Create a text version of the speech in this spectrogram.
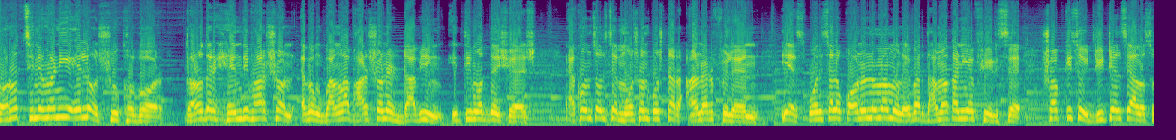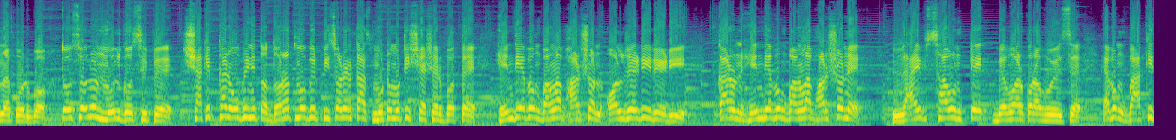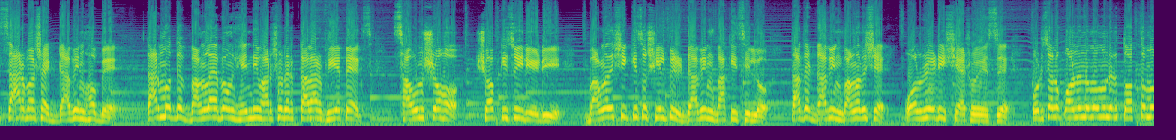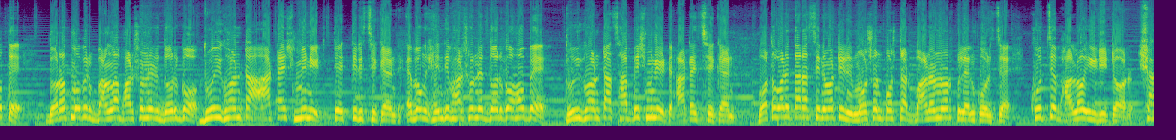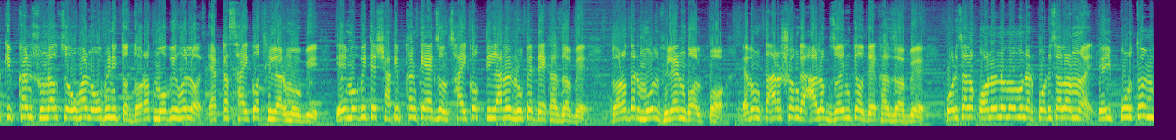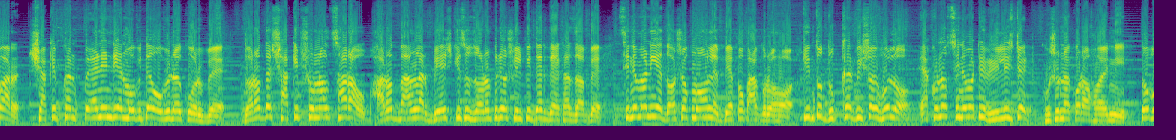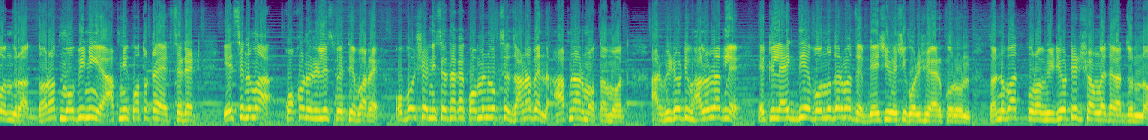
দরদ সিনেমা নিয়ে এলো সুখবর। দরদের হিন্দি ভার্সন এবং বাংলা ভার্সনের ডাবিং ইতিমধ্যে শেষ। এখন চলছে মোশন পোস্টার আনার ফিলেন। ইয়েস, পরিচালক অনন্য মামুন এবার ধামাকা নিয়ে ফিরছে। সবকিছুই ডিটেলসে আলোচনা করব। তো চলুন মূল গসিপে। শাকিব খান অভিনীত দরদ মুভির পিছনের কাজ মোটামুটি শেষের পথে। হিন্দি এবং বাংলা ভার্সন অলরেডি রেডি কারণ হিন্দি এবং বাংলা ভার্সনে লাইভ সাউন্ড টেক ব্যবহার করা হয়েছে এবং বাকি চার ভাষায় ডাবিং হবে। তার মধ্যে বাংলা এবং হিন্দি ভার্সনের কালার ভিএফএক্স, সাউন্ড সহ সব কিছুই রেডি বাংলাদেশি কিছু শিল্পীর ডাবিং বাকি ছিল। তাদের ডাবিং বাংলাদেশে অলরেডি শেষ হয়েছে। পরিচালক অনন্য মামুনের তথ্য মতে, দরদ মুভির বাংলা ভার্সনের দৈর্ঘ্য দুই ঘণ্টা আঠাইশ মিনিট তেত্রিশ সেকেন্ড এবং হিন্দি ভার্সনের দৈর্ঘ্য হবে দুই ঘণ্টা ছাব্বিশ মিনিট আঠাইশ সেকেন্ড। বর্তমানে তারা সিনেমাটির মোশন পোস্টার বানানোর প্ল্যান করছে। খুঁজছে ভালো এডিটর শাকিব খান, সোনাল চৌহান, অভিনীত দরদ মুভি হলো একটা সাইকো থ্রিলার মুভি এই মুভিতে শাকিব খানকে একজন সাইকো কিলারের রূপে দেখা যাবে। দরদের মূল ভিলেন গল্প এবং তার সঙ্গে আলোক জৈনকেও দেখা যাবে। পরিচালক অনন্য মামুনের পরিচালনায় এই প্রথমবার শাকিব খান প্যান ইন্ডিয়ান মুভিতে অভিনয় করবে। দরদের শাকিব সোনাল ছাড়াও ভারত বাংলার বেশ কিছু জনপ্রিয় শিল্পীদের দেখা যাবে। সিনেমা নিয়ে দর্শক মহলে ব্যাপক আগ্রহ। কিন্তু দুঃখের বিষয় হলো, এখনও সিনেমাটির রিলিজ ডেট ঘোষণা করা হয়নি। তো বন্ধুরা, দরদ মুভি নিয়ে আপনি কতটা এক্সাইটেড এই সিনেমা কখন রিলিজ পেতে পারে। অবশ্যই নিচে থাকা কমেন্ট বক্সে জানাবেন আপনার মতামত। আর ভিডিওটি ভালো লাগলে একটি লাইক দিয়ে বন্ধুদের মাঝে বেশি বেশি করে শেয়ার করুন। ধন্যবাদ পুরো ভিডিওটির সঙ্গে থাকার জন্য।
